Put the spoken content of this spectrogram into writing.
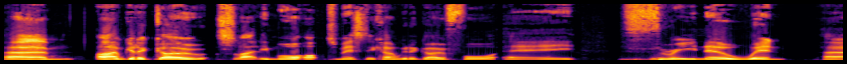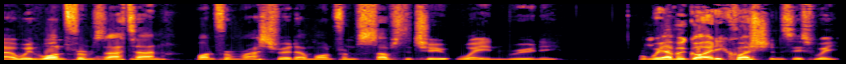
Um, I'm going to go slightly more optimistic. I'm going to go for a 3 0 win uh, with one from Zlatan, one from Rashford, and one from substitute Wayne Rooney. And we haven't got any questions this week.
